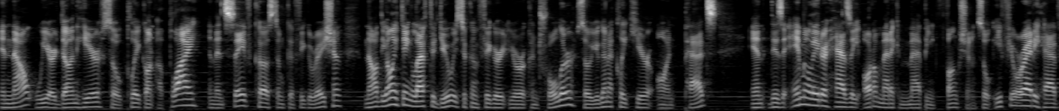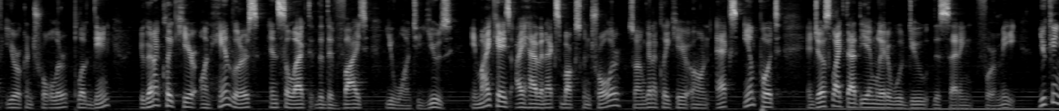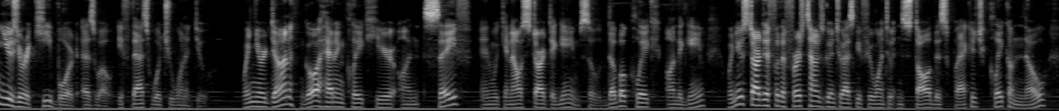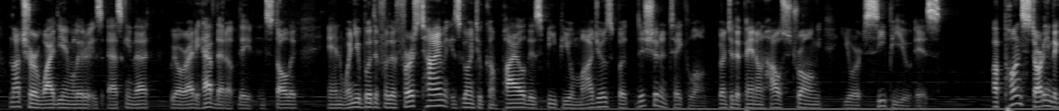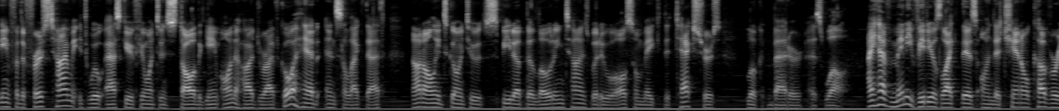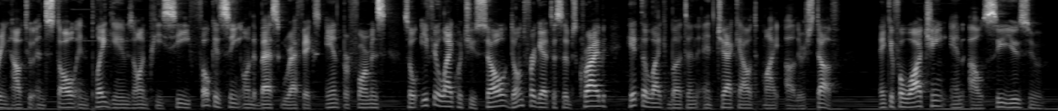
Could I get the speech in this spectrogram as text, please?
And now we are done here, so click on apply and then save custom configuration. Now the only thing left to do is to configure your controller. So you're gonna click here on pads and this emulator has a automatic mapping function. So if you already have your controller plugged in, you're gonna click here on handlers and select the device you want to use. In my case, I have an Xbox controller, so I'm gonna click here on XInput, and just like that, the emulator will do the setting for me. You can use your keyboard as well, if that's what you wanna do. When you're done, go ahead and click here on save and we can now start the game. So double click on the game. When you start it for the first time, it's going to ask if you want to install this package. Click on no. I'm not sure why the emulator is asking that. We already have that update, install it. And when you boot it for the first time, it's going to compile these PPU modules, but this shouldn't take long. It's going to depend on how strong your CPU is. Upon starting the game for the first time, it will ask you if you want to install the game on the hard drive. Go ahead and select that. Not only it's going to speed up the loading times, but it will also make the textures look better as well. I have many videos like this on the channel covering how to install and play games on PC, focusing on the best graphics and performance. So if you like what you saw, don't forget to subscribe, hit the like button and check out my other stuff. Thank you for watching and I'll see you soon.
